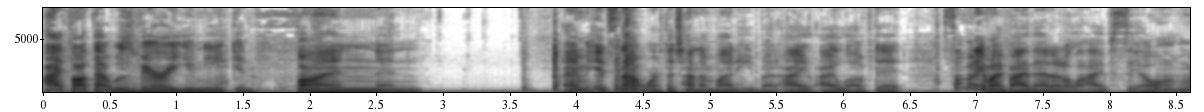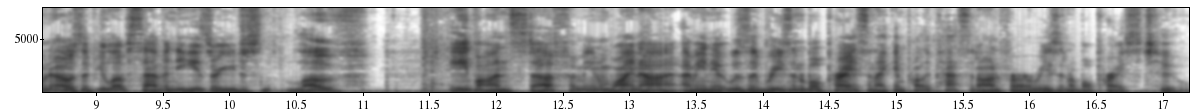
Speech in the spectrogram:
I thought that was very unique and fun, and I mean, it's not worth a ton of money, but I, I loved it. Somebody might buy that at a live sale. Who knows? If you love 70s or you just love Avon stuff. I mean, why not? I mean, it was a reasonable price, and I can probably pass it on for a reasonable price, too.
